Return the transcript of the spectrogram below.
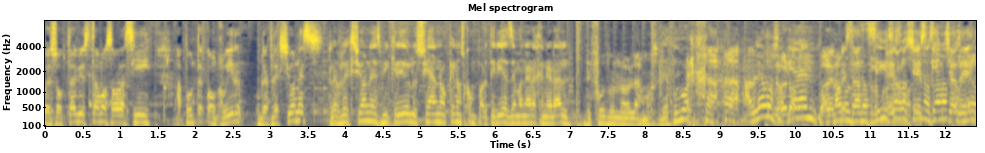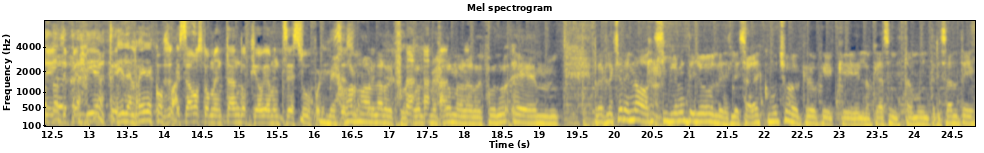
Pues Octavio, estamos ahora sí a punto de concluir. ¿Reflexiones? Reflexiones, mi querido Luciano, ¿qué nos compartirías de manera general? De fútbol no hablamos. ¿De fútbol? Hablemos si Bueno, quieren. para Hablamos empezar, Sí, es, solo sí es nos dan hincha de. Independiente. Sí, del Rey de Copas. Estamos comentando que obviamente se sufre. se Mejor no hablar de fútbol, mejor no hablar de fútbol. Eh, reflexiones, no, simplemente yo les, les agradezco mucho, creo que, que lo que hacen está muy interesante,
